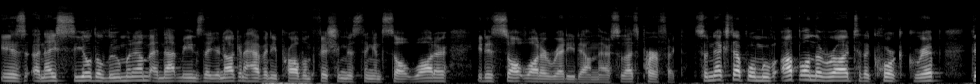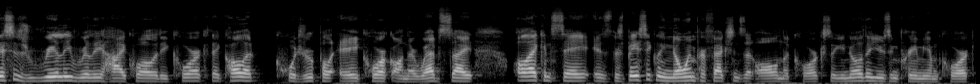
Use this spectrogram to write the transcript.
is a nice sealed aluminum and that means that you're not going to have any problem fishing this thing in salt water. It is saltwater ready down there, so that's perfect. So next up, we'll move up on the rod to the cork grip. This is really, really high quality cork. They call it quadruple A cork on their website. All I can say is there's basically no imperfections at all in the cork, so you know they're using premium cork.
